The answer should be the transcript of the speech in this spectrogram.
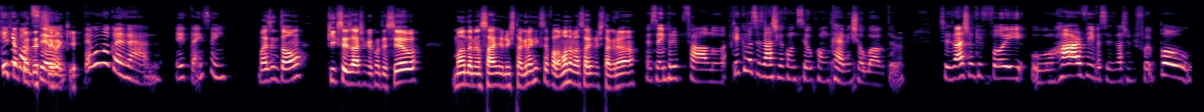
que, que aconteceu? aconteceu aqui? Tem alguma coisa errada. E tem sim. Mas então, o que, que vocês acham que aconteceu? Manda mensagem no Instagram. O que, que você fala? Manda mensagem no Instagram. Eu sempre falo. O que, que vocês acham que aconteceu com o Kevin Showalter? Vocês acham que foi o Harvey? Vocês acham que foi o Paul?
